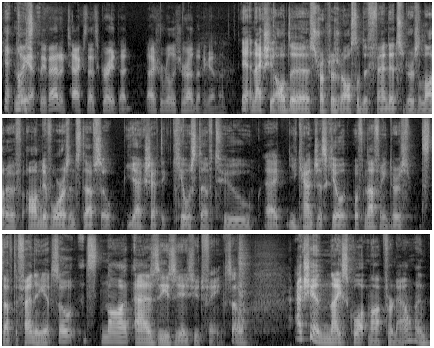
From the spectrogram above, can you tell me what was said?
Yeah, no, so yes, they've added text. That's great. That I should really try that again then. Yeah, and actually, all the structures are also defended, so there's a lot of omnivores and stuff. So you actually have to kill stuff to. Uh, you can't just kill it with nothing. There's stuff defending it, so it's not as easy as you'd think. So, actually, a nice co-op mod for now, and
